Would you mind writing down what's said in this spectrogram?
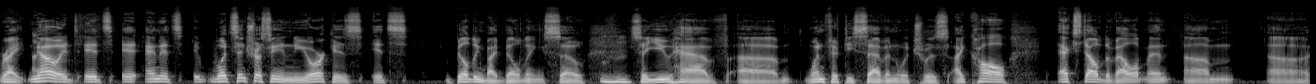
right. No, it, it's it, and it's it, what's interesting in New York is it's building by building. So, so you have um, 157, which was I call Extell Development, um, uh,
